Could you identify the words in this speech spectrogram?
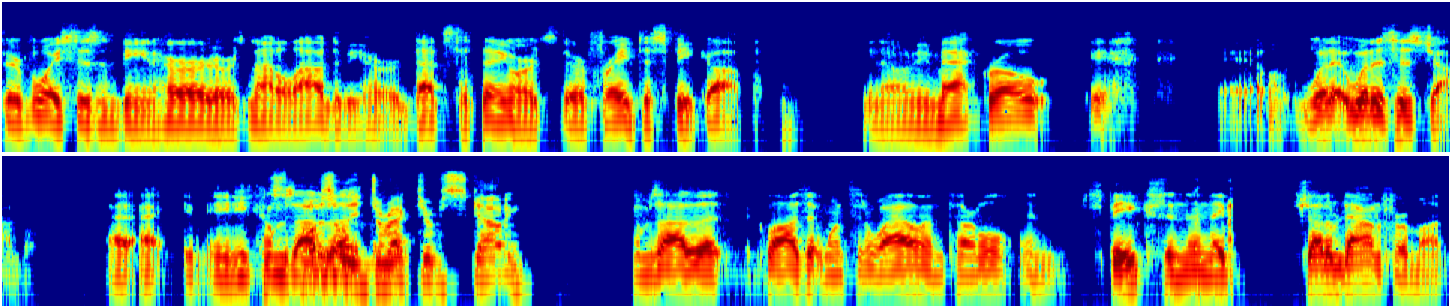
their voice isn't being heard or it's not allowed to be heard. That's the thing, or it's they're afraid to speak up. You know, I mean, Matt Groh, eh, what what is his job? I, I, I mean, he comes Supposedly out the director of scouting. Comes out of the closet once in a while and tunnel and speaks, and then they shut him down for a month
